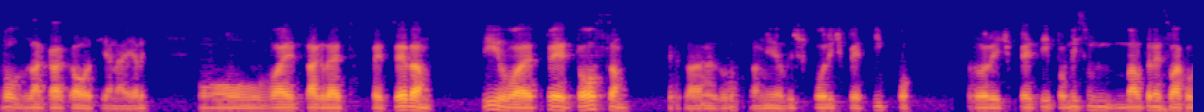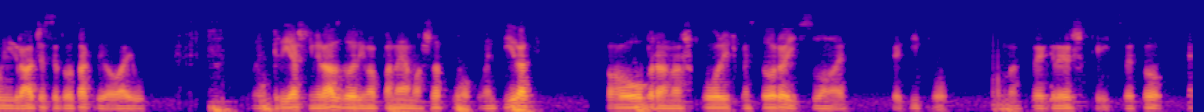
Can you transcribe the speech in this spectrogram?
Bog zna kakva ocjena, jeli. Ovaj, tako da eto, 5-7, Silva je 5-8, 5,8 je li Škorić 5,5, Todorić 5,5, mislim malte ne svakog igrača se dotakli ovaj u prijašnjim razgovorima pa nemamo šta puno komentirati. Pa obrana Škorić, Mestorović su ono eto 5,5 na sve greške i sve to ne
